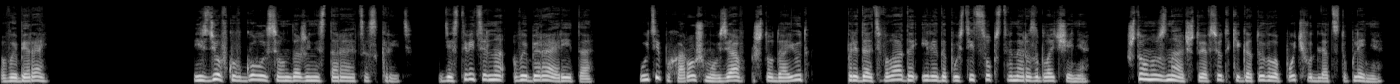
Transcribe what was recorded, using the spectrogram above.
выбирай. Издевку в голосе он даже не старается скрыть. Действительно, выбирай, Рита. Уйти по-хорошему, взяв, что дают, предать Влада или допустить собственное разоблачение. Что он узнает, что я все-таки готовила почву для отступления?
